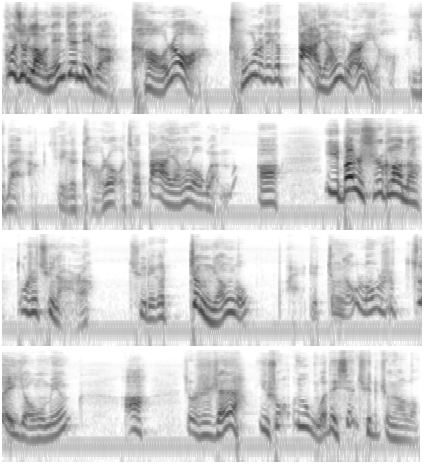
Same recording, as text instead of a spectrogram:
过去老年间这个烤肉啊，除了这个大洋馆以后以外啊，这个烤肉叫大洋肉馆子啊，一般食客呢都是去哪儿啊？去这个正阳楼。哎，这正阳楼是最有名啊。就是人啊，一说，哎呦，我得先去这正阳楼。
